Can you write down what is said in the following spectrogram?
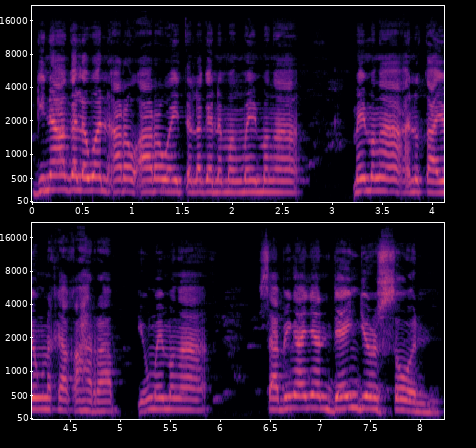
ginagalawan araw-araw ay talaga namang may mga may mga ano tayong nakakaharap. Yung may mga sabi nga niyan danger zone.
